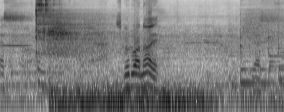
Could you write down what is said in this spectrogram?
Yes. It's a good one, eh? Yes.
